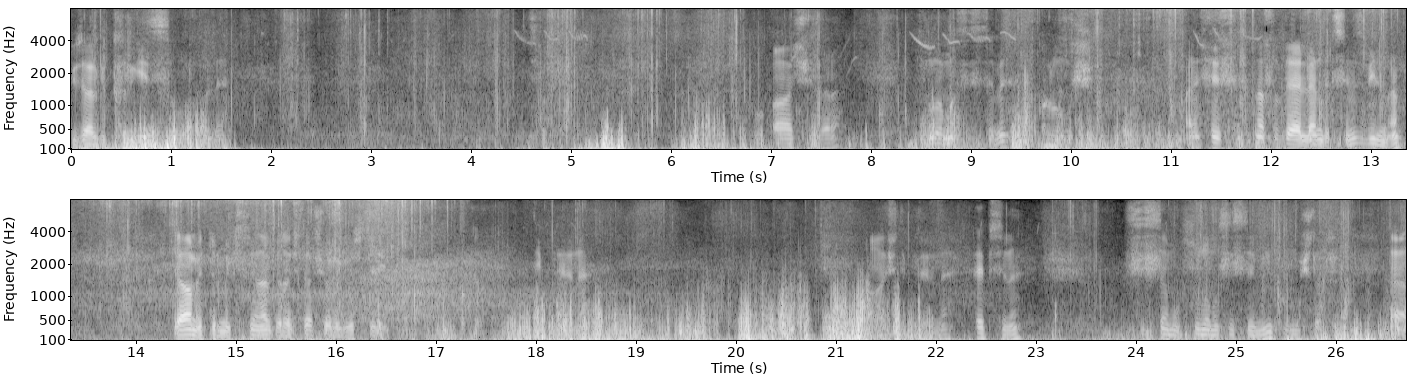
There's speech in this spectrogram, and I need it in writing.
güzel bir kır gezisi olur böyle. Bu ağaçlara sulama sistemi kurulmuş. Hani siz nasıl değerlendirirsiniz bilmem. Devam ettirmek isteyen arkadaşlar şöyle göstereyim. Bakın diplerine ağaç diplerine hepsine sistem sulama sistemini kurmuşlar. Ha,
